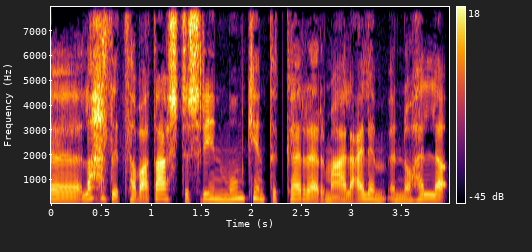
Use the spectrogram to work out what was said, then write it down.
آه، لحظة 17 تشرين ممكن تتكرر مع العلم إنه هلأ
